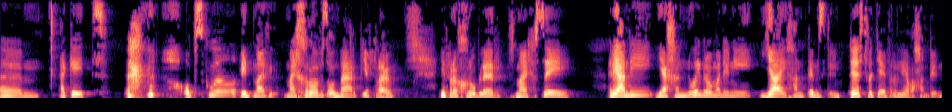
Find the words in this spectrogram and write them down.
ehm um, ek het op skool het my my grafiese ontwerp juffrou juffrou Grobler vir my gesê Riandi, jy gaan nooit drama doen nie, jy gaan kuns doen. Dis wat jy vir 'n lewe gaan doen.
